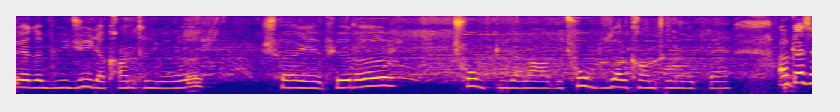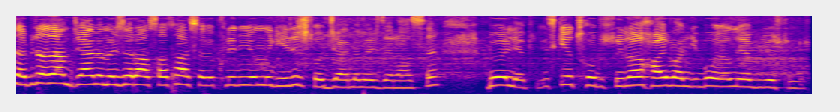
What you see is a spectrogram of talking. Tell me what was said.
Şuraya da büyücüyle kantırlıyoruz. Şöyle yapıyoruz. Çok güzel abi. Çok güzel kantırladık be. Arkadaşlar bir adam cehennem ejderhası atarsa ve kulenin yanına gelirse o cehennem ejderhası böyle yapın. İskelet torusuyla hayvan gibi oyalayabiliyorsunuz.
